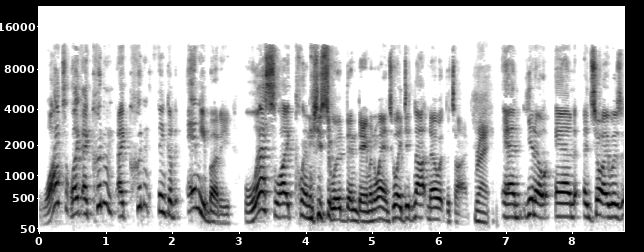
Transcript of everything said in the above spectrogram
what? Like I couldn't I couldn't think of anybody less like Clint Eastwood than Damon Wayans, who I did not know at the time. Right. And you know, and and so I was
